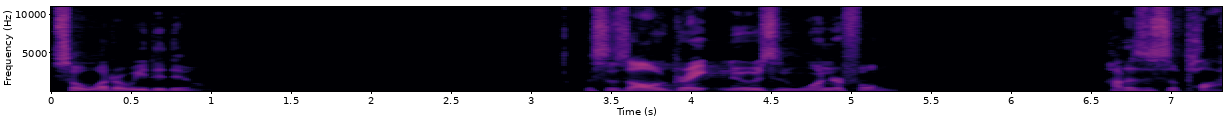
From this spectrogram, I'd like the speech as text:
So, what are we to do? This is all great news and wonderful. How does this apply?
